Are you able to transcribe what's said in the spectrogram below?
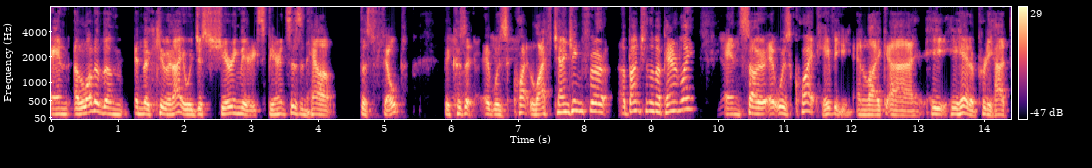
and a lot of them in the Q and A were just sharing their experiences and how this felt because it, it was quite life changing for a bunch of them apparently. Yeah. And so it was quite heavy and like, uh, he, he had a pretty hard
